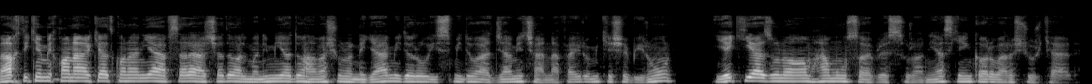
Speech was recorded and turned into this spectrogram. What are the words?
وقتی که می‌خوان حرکت کنن یه افسر ارشد آلمانی میاد و همشون رو نگه میداره و ایست میده و از جمع چند نفری رو می‌کشه بیرون. یکی از اونا هم همون صاحب رستورانی است که این کار رو براش جور کرده.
